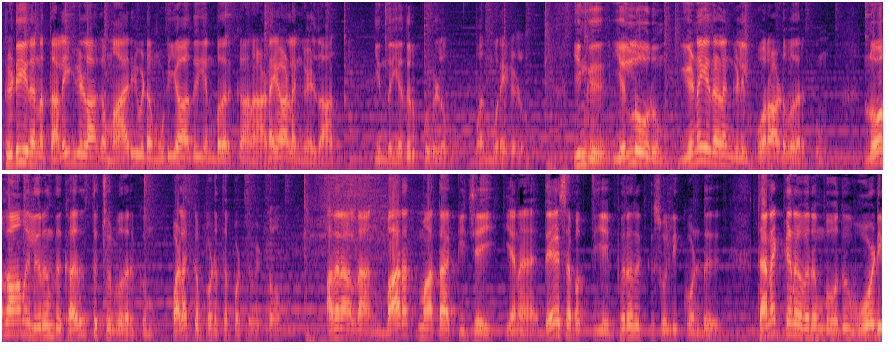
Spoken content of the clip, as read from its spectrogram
திடீரென தலைகீழாக மாறிவிட முடியாது என்பதற்கான அடையாளங்கள்தான் இந்த எதிர்ப்புகளும் வன்முறைகளும். இங்கு எல்லோரும் இணையதளங்களில் போராடுவதற்கும் நோகாமல் இருந்து கருத்து சொல்வதற்கும் பழக்கப்படுத்தப்பட்டு விட்டோம் அதனால்தான் பாரத் மாதா கி ஜெய் என தேசபக்தியை பிறருக்கு சொல்லிக்கொண்டு தனக்கென வரும்போது ஓடி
